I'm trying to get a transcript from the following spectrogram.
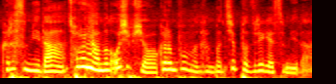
그렇습니다. 초롱에 한번 오십시오. 그런 부분 한번 짚어드리겠습니다.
